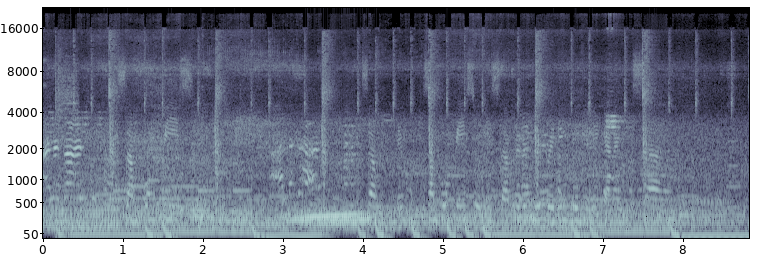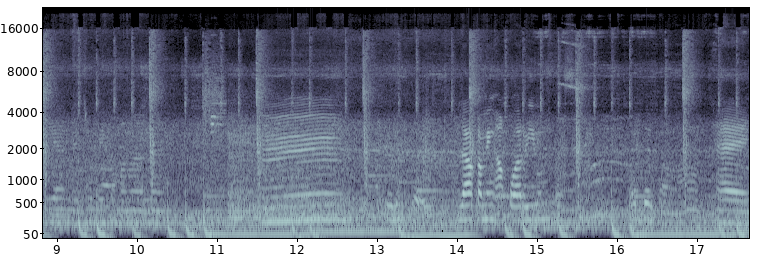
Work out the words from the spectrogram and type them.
Alagaan mo. 10 piso. Alagaan. Isang, 10 piso isa, pero hindi pwedeng bumili ka ng isa. Wala kaming aquarium. Ay.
